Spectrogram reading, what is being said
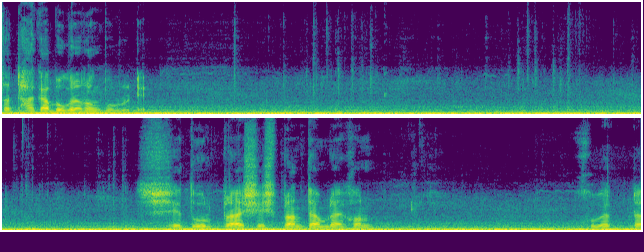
তা ঢাকা, বগুড়া, রংপুর রুটে সেতুর প্রায় শেষ প্রান্তে আমরা এখন। খুব একটা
